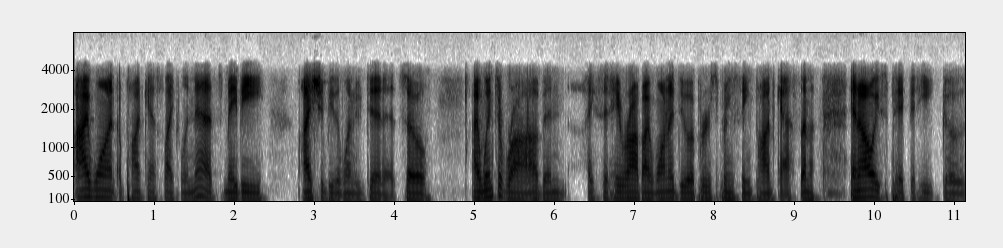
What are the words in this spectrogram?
I want a podcast like Lynette's. Maybe I should be the one who did it. So I went to Rob and I said, "Hey, Rob, I want to do a Bruce Springsteen podcast." And and I always pick that he goes,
